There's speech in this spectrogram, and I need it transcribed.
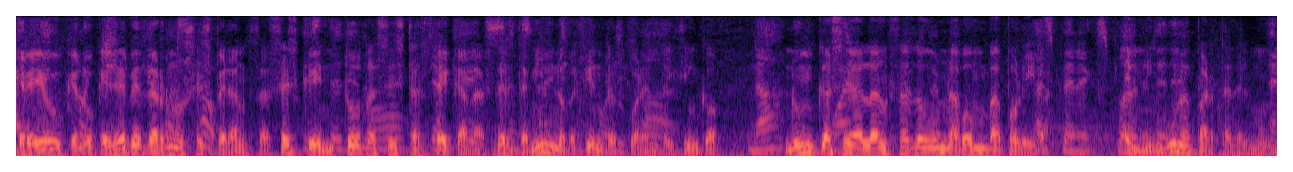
Creo que lo que debe darnos esperanzas es que en todas estas décadas, desde 1945, nunca se ha lanzado una bomba polida en ninguna parte del mundo.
